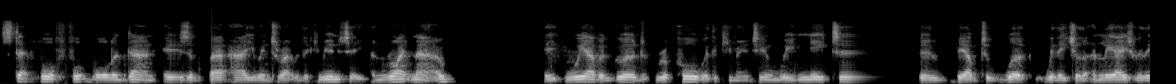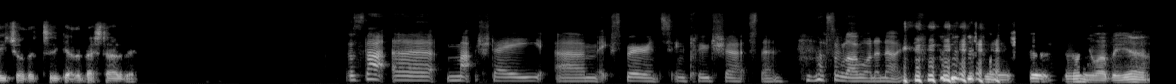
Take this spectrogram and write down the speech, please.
step four football and down is about how you interact with the community. And right now, it, we have a good rapport with the community, and we need to to be able to work with each other and liaise with each other to get the best out of it. Does that uh, match day um, experience include shirts then? That's all I want to know. don't you, Abi? Yeah,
